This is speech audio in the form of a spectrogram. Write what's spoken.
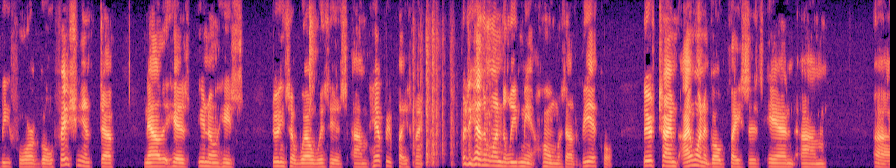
before go fishing and stuff. Now that his, you know, he's doing so well with his um, hip replacement, but he hasn't wanted to leave me at home without a vehicle. There's times I want to go places and um, uh,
